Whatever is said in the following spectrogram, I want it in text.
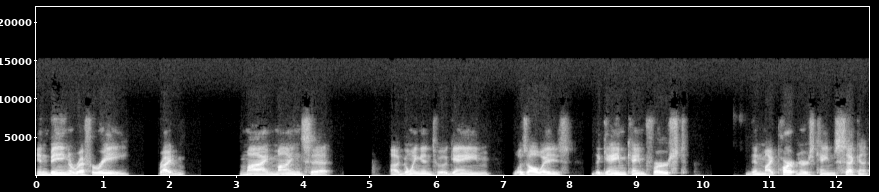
in being a referee, right? My mindset uh, going into a game was always the game came first, then my partners came second,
